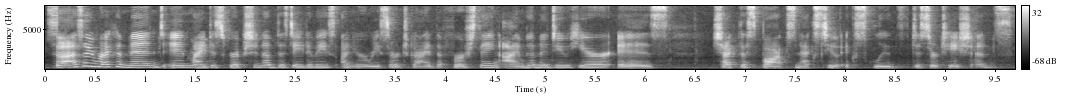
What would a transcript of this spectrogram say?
So as I recommend in my description of this database on your research guide, the first thing I'm going to do here is check this box next to excludes dissertations.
